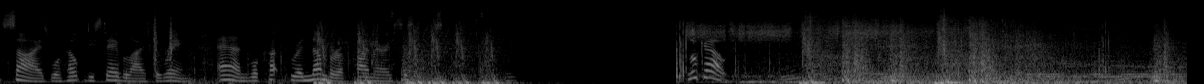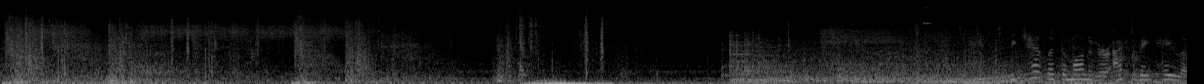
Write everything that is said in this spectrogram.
size will help destabilize the ring and will cut through a number of primary systems. Look out! We can't let the monitor activate Halo.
